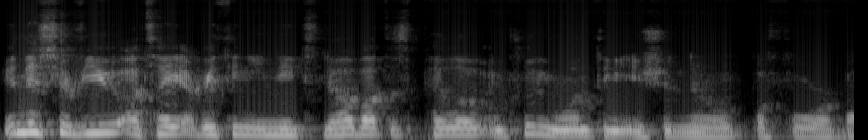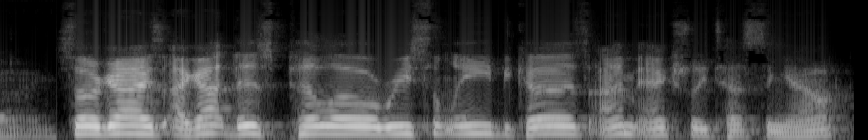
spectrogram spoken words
In this review, I'll tell you everything you need to know about this pillow, including one thing you should know before buying. So guys, I got this pillow recently because I'm actually testing out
